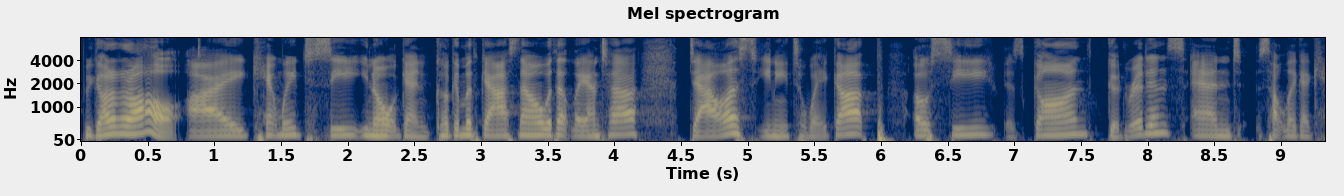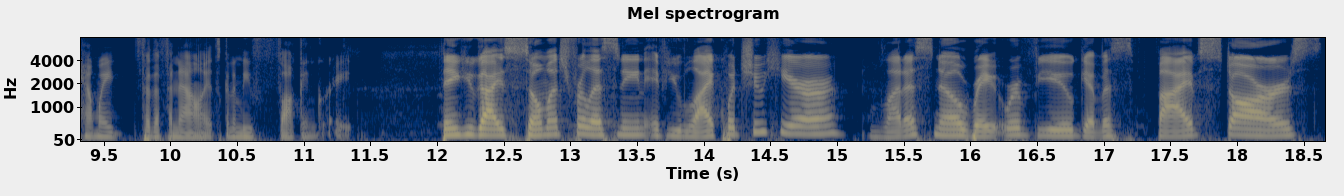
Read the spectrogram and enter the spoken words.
we got it all. I can't wait to see, you know, again, cooking with gas now with Atlanta. Dallas, you need to wake up. OC is gone. Good riddance. And Salt Lake, I can't wait for the finale. It's gonna be fucking great. Thank you guys so much for listening. If you like what you hear, let us know, rate, review, give us five stars.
